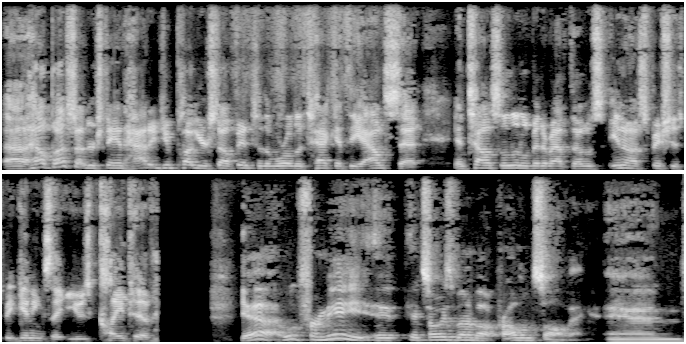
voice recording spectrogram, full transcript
Uh, help us understand how did you plug yourself into the world of tech at the outset, and tell us a little bit about those inauspicious beginnings that you claim to have. Yeah, well, for me, it, it's always been about problem solving, and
